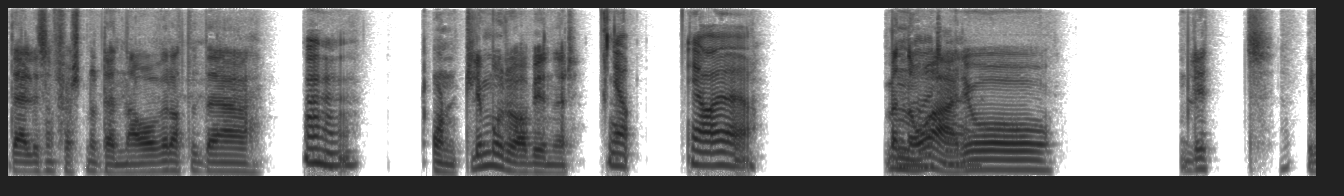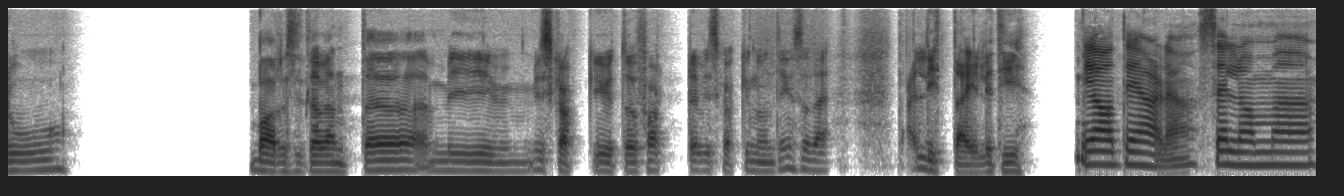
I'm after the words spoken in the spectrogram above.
det er liksom først når den er over at det er Mhm. ordentlig moroa begynner. ja, ja, ja. Men nå nå er det jo litt ro, bare sitte og vente. Vi, vi skal ikke ut og farte, vi skal ikke noen ting, så det, det er litt deilig tid. Ja, det er det. Selv om eh,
